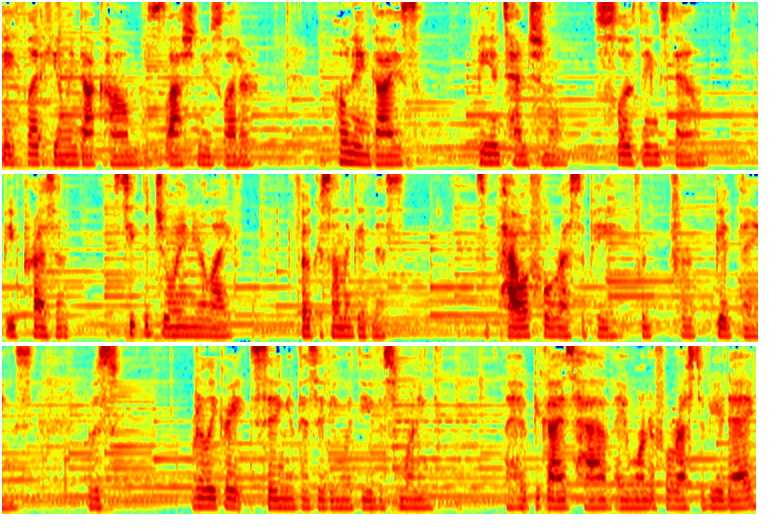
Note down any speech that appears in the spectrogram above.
faithledhealing.com slash newsletter. Hone in, guys. Be intentional. Slow things down. Be present. Seek the joy in your life. Focus on the goodness. It's a powerful recipe for, for good things. It was really great sitting and visiting with you this morning. I hope you guys have a wonderful rest of your day,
